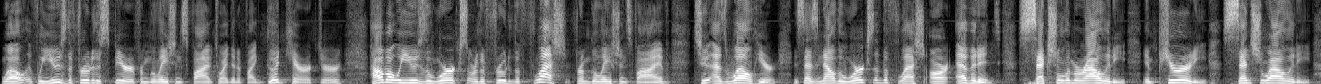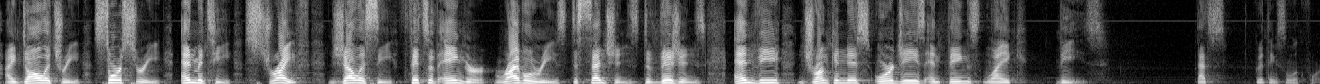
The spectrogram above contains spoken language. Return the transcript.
Well, if we use the fruit of the Spirit from Galatians 5 to identify good character, how about we use the works or the fruit of the flesh from Galatians 5 to as well here? It says, Now the works of the flesh are evident sexual immorality, impurity, sensuality, idolatry, sorcery, enmity, strife, jealousy, fits of anger, rivalries, dissensions, divisions, envy, drunkenness, orgies, and things like these. That's good things to look for.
